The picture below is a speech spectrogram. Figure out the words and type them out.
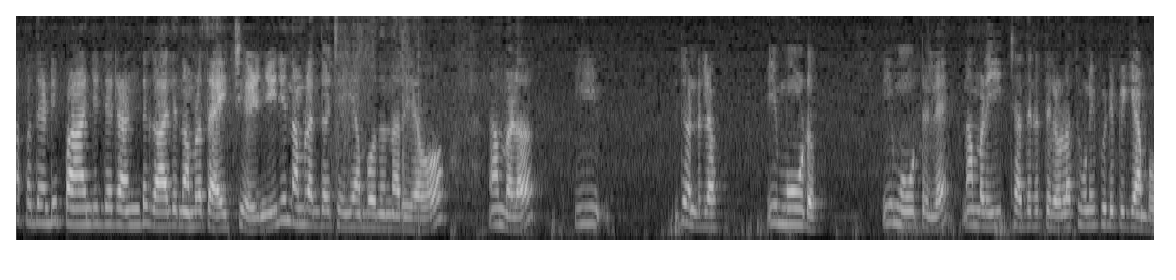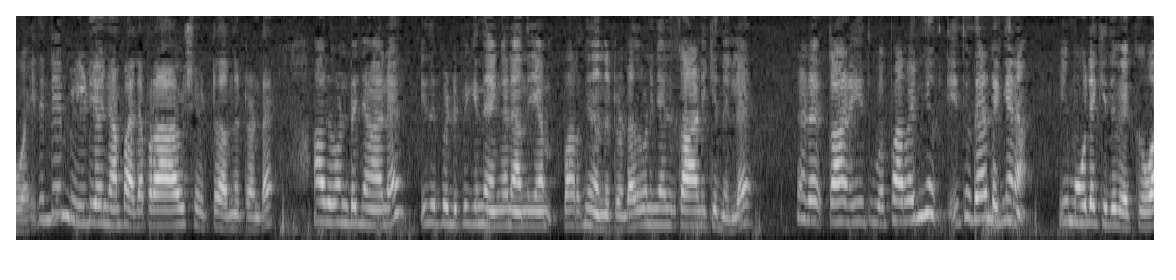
അപ്പോൾ തേണ്ടി പാന്റിന്റെ രണ്ട് കാൽ നമ്മൾ തയ്ച്ചു കഴിഞ്ഞു. ഇനി നമ്മൾ എന്തോ ചെയ്യാൻ പോകുന്നതെന്ന് അറിയാവോ? നമ്മൾ ഈ ഇതുണ്ടല്ലോ. ഈ മൂട്. ഈ മൂട്ടിൽ നമ്മൾ ഈ ചതുരത്തിലുള്ള തുണി പിടിപ്പിക്കാൻ പോവുക ഇതിന്റെയും വീഡിയോ ഞാൻ പല പ്രാവശ്യം ഇട്ട് തന്നിട്ടുണ്ട്. അതുകൊണ്ട് ഞാൻ ഇത് പിടിപ്പിക്കുന്നത് എങ്ങനെയാണെന്ന് ഞാൻ പറഞ്ഞു തന്നിട്ടുണ്ട്. അതുകൊണ്ട് ഞാൻ ഇത് കാണിക്കുന്നില്ലേ ഇത് പറഞ്ഞ് ഇത് ഇതേണ്ട ഇങ്ങനെ. ഈ മൂലയ്ക്ക് ഇത് വെക്കുക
